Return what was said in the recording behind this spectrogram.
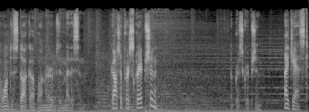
I want to stock up on herbs and medicine. Got a prescription? A prescription? I jest.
